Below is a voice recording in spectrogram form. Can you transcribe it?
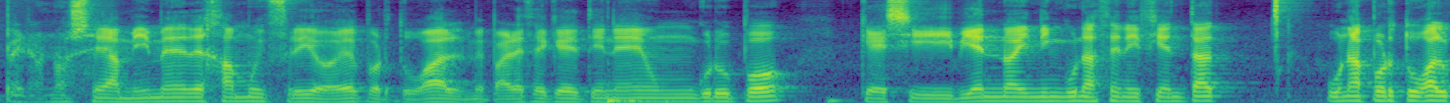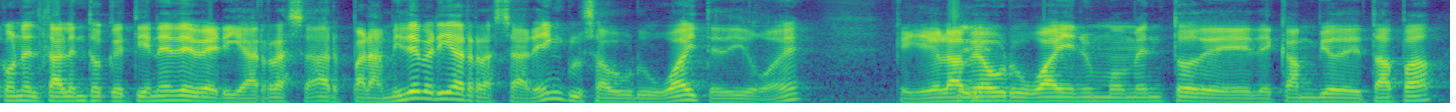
pero no sé, a mí me deja muy frío, ¿eh? Portugal. Me parece que tiene un grupo que, si bien no hay ninguna cenicienta, una Portugal con el talento que tiene debería arrasar. Para mí debería arrasar, ¿eh? incluso a Uruguay, te digo, ¿eh? Que yo la veo a Uruguay en un momento de, cambio de etapa.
